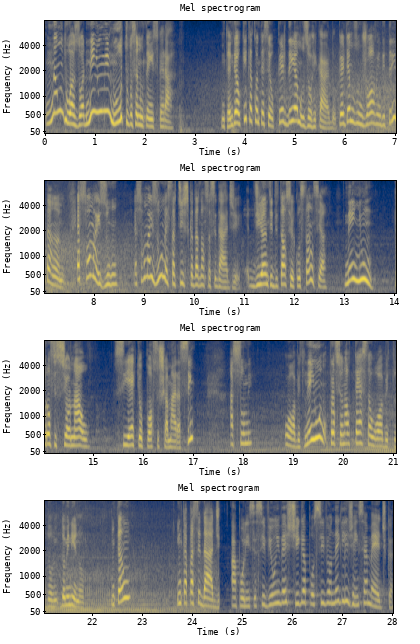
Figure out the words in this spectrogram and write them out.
não duas horas, nem um minuto você não tem que esperar. Entendeu? O que, que aconteceu? Perdemos o Ricardo, perdemos um jovem de 30 anos. É só mais um, é só mais um na estatística da nossa cidade. Diante de tal circunstância, nenhum profissional, se é que eu posso chamar assim, assume o óbito. Nenhum profissional testa o óbito do, do menino. Então, incapacidade. A Polícia Civil investiga possível negligência médica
